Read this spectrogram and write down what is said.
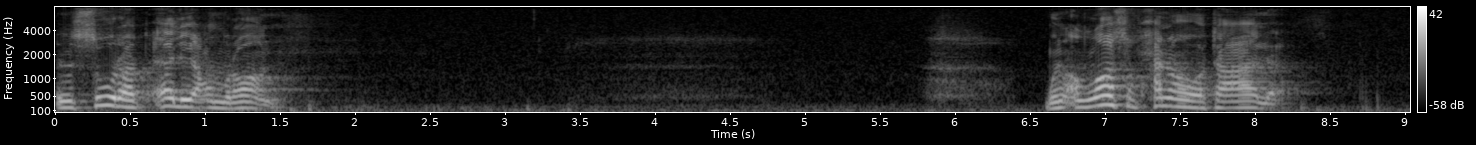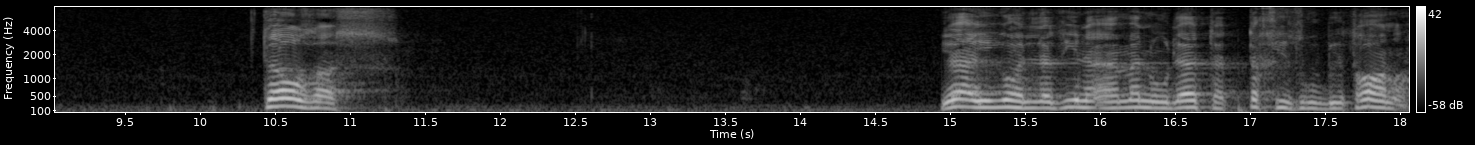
in Surah Ali Imran, when Allah subhanahu wa ta'ala tells us يا أيها الذين آمنوا لا تتخذوا بطانة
